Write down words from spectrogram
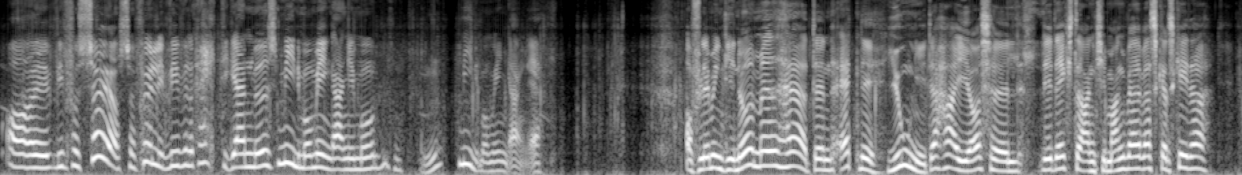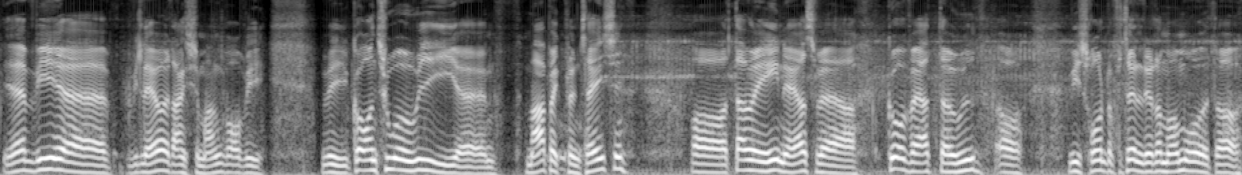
Og øh, vi forsøger selvfølgelig, vi vil rigtig gerne mødes minimum en gang i måneden. Mm. Minimum en gang, ja. Og Flemming, de er noget med her den 18. juni. Der har I også øh, lidt ekstra arrangement. Hvad, hvad skal der ske der? Ja, vi, øh, vi laver et arrangement, hvor vi, vi går en tur ud i øh, Marbæk Plantage. Og der vil en af os være gåvært derude og vise rundt og fortælle lidt om området. Og,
